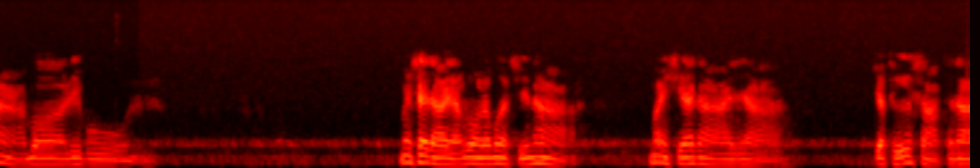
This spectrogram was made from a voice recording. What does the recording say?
หาบริบูรณ์ไม่ใช่ได้อยากล่วงละเมิดสินหาไม่เสียดายอยากจะถือศาสนา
